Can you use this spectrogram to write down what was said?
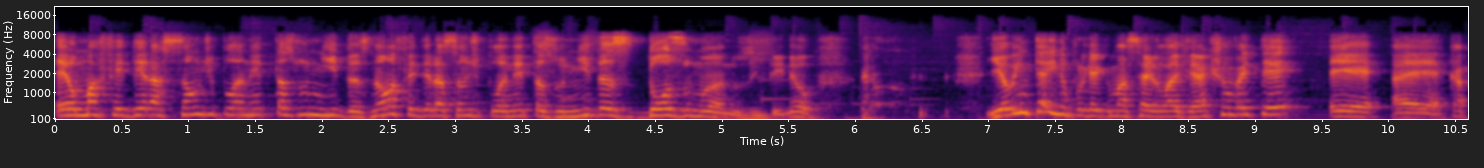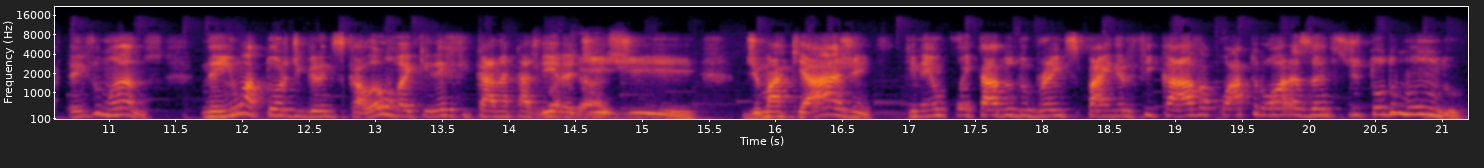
É uma federação de planetas unidas, não a federação de planetas unidas dos humanos, entendeu? e eu entendo porque que uma série live action vai ter é, é, capitães humanos. Nenhum ator de grande escalão vai querer ficar na cadeira de, maquiagem. de, de maquiagem que nem o coitado do Brent Spiner ficava quatro horas antes de todo mundo.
